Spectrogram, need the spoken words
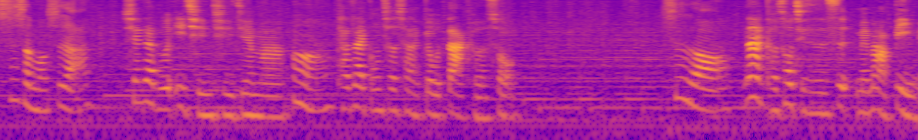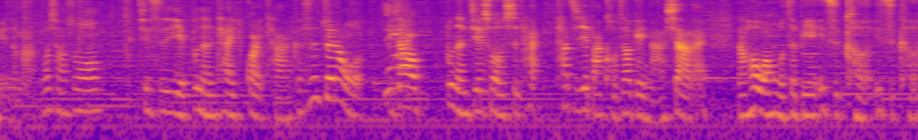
是什么事啊？现在不是疫情期间吗？嗯，他在公车上给我大咳嗽。是哦，那咳嗽其实是没办法避免的嘛。我想说，其实也不能太怪他。可是最让我比较不能接受的是他，他他直接把口罩给拿下来，然后往我这边一直咳，一直咳，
